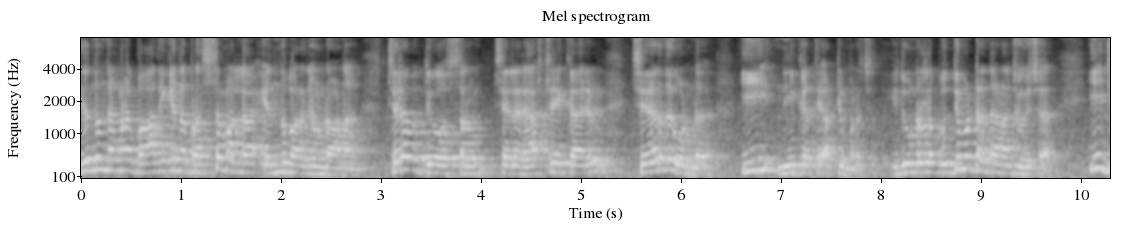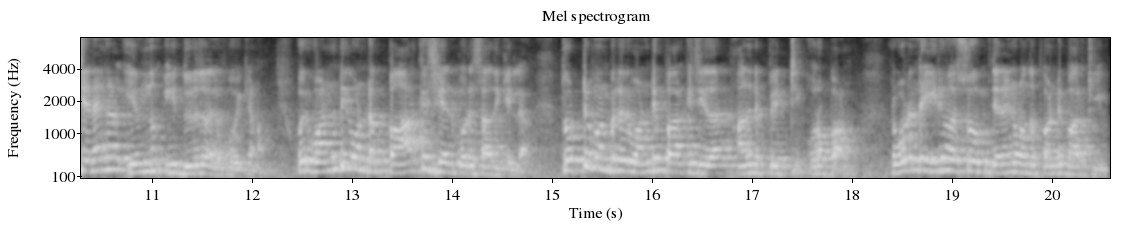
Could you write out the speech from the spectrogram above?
ഇതൊന്നും തങ്ങളെ ബാധിക്കുന്ന പ്രശ്നമല്ല എന്ന് പറഞ്ഞുകൊണ്ടാണ് ചില ഉദ്യോഗസ്ഥരും ചില രാഷ്ട്രീയക്കാരും ചേർന്നുകൊണ്ട് ഈ നീക്കത്തെ അട്ടിമറിച്ചത്. ഇതുകൊണ്ടുള്ള ബുദ്ധിമുട്ട് എന്താണെന്ന് ചോദിച്ചാൽ ഈ ജനങ്ങൾ എന്നും ഈ ദുരിതം അനുഭവിക്കണം. ഒരു വണ്ടി കൊണ്ട് പാർക്ക് ചെയ്യാൻ പോലും സാധിക്കില്ല. തൊട്ട് മുൻപിൽ ഒരു വണ്ടി പാർക്ക് ചെയ്താൽ അതിനെ പറ്റി ഉറപ്പാണ്. റോഡിന്റെ ഇരുവശവും ജനങ്ങൾ ഒന്ന് വണ്ടി പാർക്ക് ചെയ്യും.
